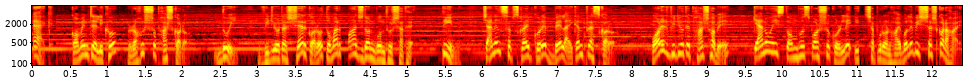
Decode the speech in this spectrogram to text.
এক, কমেন্টে লিখো, রহস্য ফাঁস করো। দুই, ভিডিওটা শেয়ার করো তোমার পাঁচ জন বন্ধুর সাথে। তিন। চ্যানেল সাবস্ক্রাইব করে বেল আইকন প্রেস করো। পরের ভিডিওতে ফাঁস হবে, কেন এই স্তম্ভ স্পর্শ করলে ইচ্ছা পূরণ হয় বলে বিশ্বাস করা হয়?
